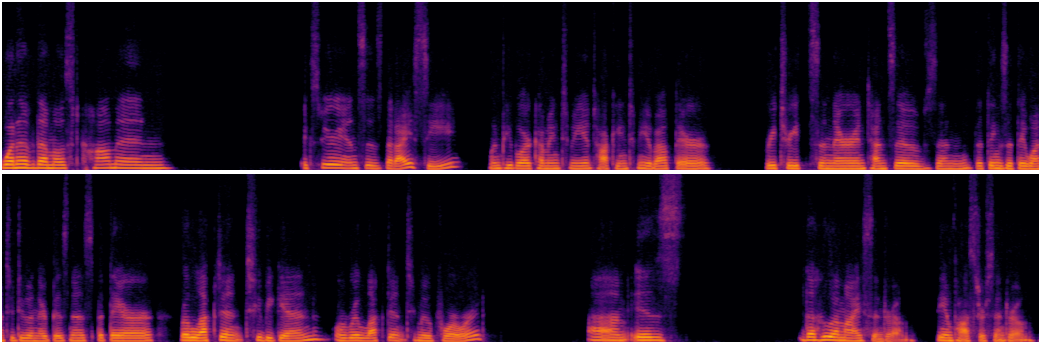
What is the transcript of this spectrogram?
One of the most common experiences that I see when people are coming to me and talking to me about their retreats and their intensives and the things that they want to do in their business, but they are reluctant to begin or reluctant to move forward um, is the who am I syndrome, the imposter syndrome.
